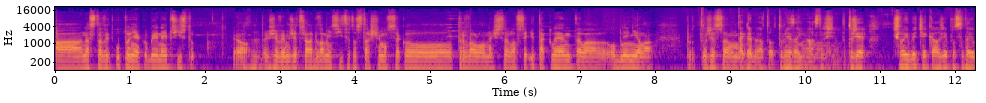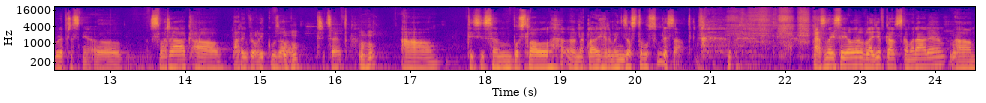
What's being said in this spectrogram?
a nastavit úplně jakoby jiný přístup. Jo, mm. Takže vím, že třeba dva měsíce to strašně moc jako trvalo, než se vlastně i ta klientela obměnila. Protože jsem... Tak jdeme na to, to mě zajímá no, strašně, no. protože člověk by čekal, že prostě tady bude přesně uh, svařák a párek v rohlíku za uh-huh. 30. Uh-huh. A ty jsi sem poslal eh, nakládání hermelín za 180. a já jsem tady seděl v létě s kamarádem a,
